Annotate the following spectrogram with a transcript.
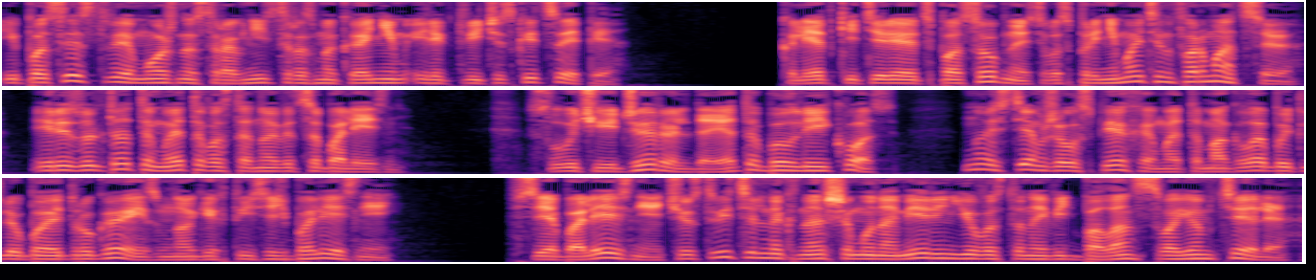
и последствия можно сравнить с размыканием электрической цепи. Клетки теряют способность воспринимать информацию, и результатом этого становится болезнь. В случае Джеральда это был лейкоз, но с тем же успехом это могла быть любая другая из многих тысяч болезней. Все болезни чувствительны к нашему намерению восстановить баланс в своем теле.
